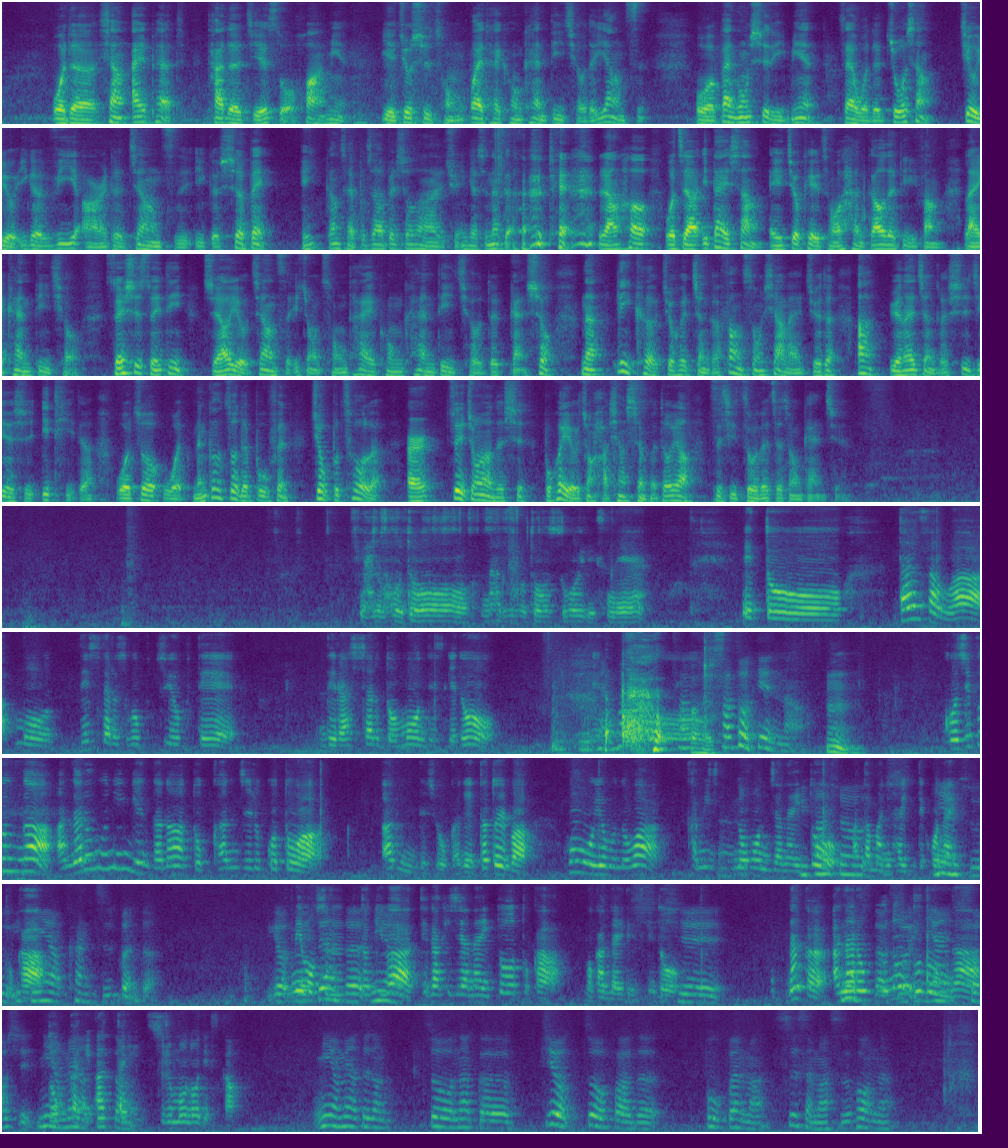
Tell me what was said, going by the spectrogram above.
我的像 iPad，它的解锁画面，也就是从外太空看地球的样子。我办公室里面，在我的桌上就有一个 VR 的这样子一个设备。诶，刚才不知道被收到哪里去，应该是那个 对。然后我只要一戴上，诶，就可以从很高的地方来看地球，随时随地只要有这样子一种从太空看地球的感受，那立刻就会整个放松下来，觉得啊，原来整个世界是一体的。我做我能够做的部分就不错了，而最重要的是不会有一种好像什么都要自己做的这种感觉。なるほど、なるほど、すごいですね。えっと、ダンさんはもうデジタルすごく強くてでらっしゃると思うんですけど、ご自分がアナログ人間だなと感じることはあるんでしょうかね例えば本を読むのは紙の本じゃないと頭に入ってこないとか。メモするきは手書きじゃないととかわかんないですけどなんかアナログの部分がどっかにあったりするものですか你有没有这种做那个旧做法的部分吗？是什么时候呢？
